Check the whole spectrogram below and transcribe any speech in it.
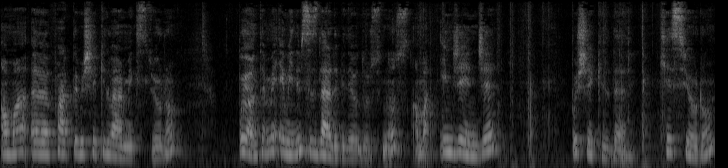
ama e, farklı bir şekil vermek istiyorum. Bu yöntemi eminim sizler de biliyordursunuz ama ince ince bu şekilde kesiyorum.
